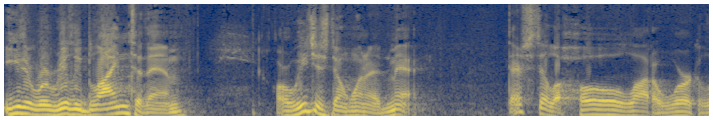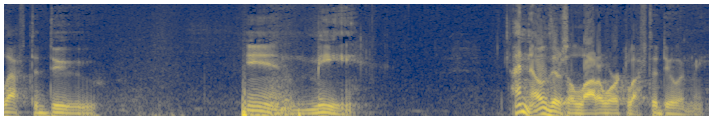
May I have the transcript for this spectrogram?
Either we're really blind to them, or we just don't want to admit there's still a whole lot of work left to do in me. I know there's a lot of work left to do in me.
